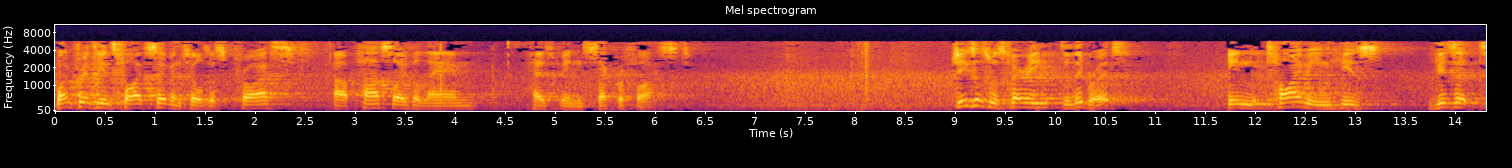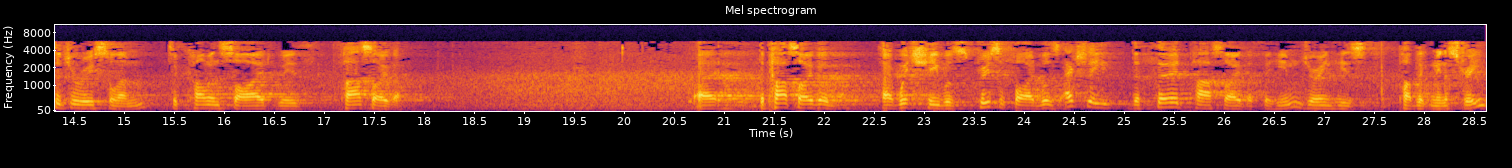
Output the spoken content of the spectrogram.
1 Corinthians 5:7 tells us Christ, our Passover lamb, has been sacrificed. Jesus was very deliberate in timing his visit to Jerusalem to coincide with Passover. Uh, the Passover at which he was crucified was actually the third Passover for him during his public ministry.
